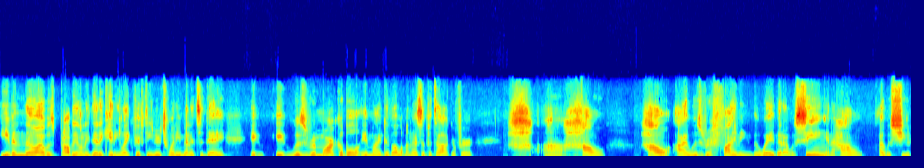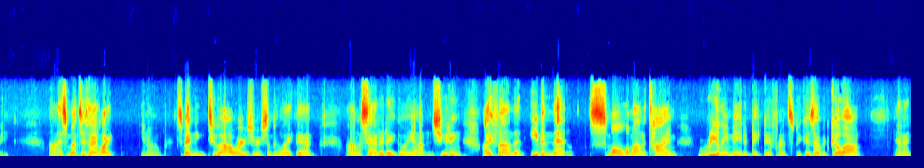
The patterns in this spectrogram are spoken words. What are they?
even though I was probably only dedicating like 15 or 20 minutes a day, it, it was remarkable in my development as a photographer uh, how how I was refining the way that I was seeing and how I was shooting. Uh, as much as I like, you know, spending two hours or something like that on a Saturday going out and shooting, I found that even that small amount of time really made a big difference because I would go out and I'd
